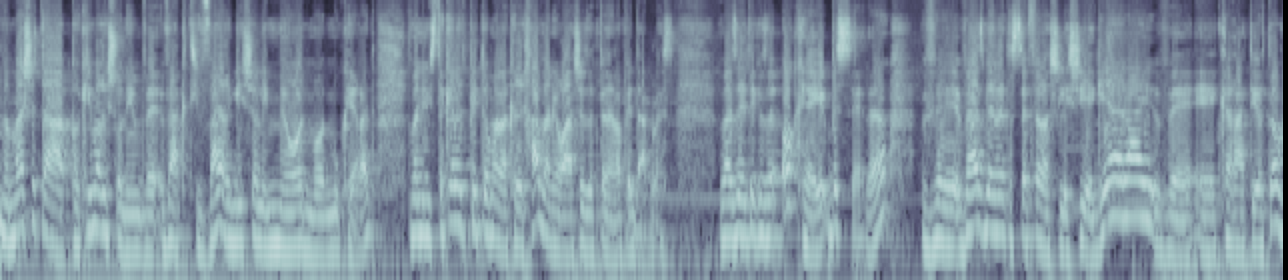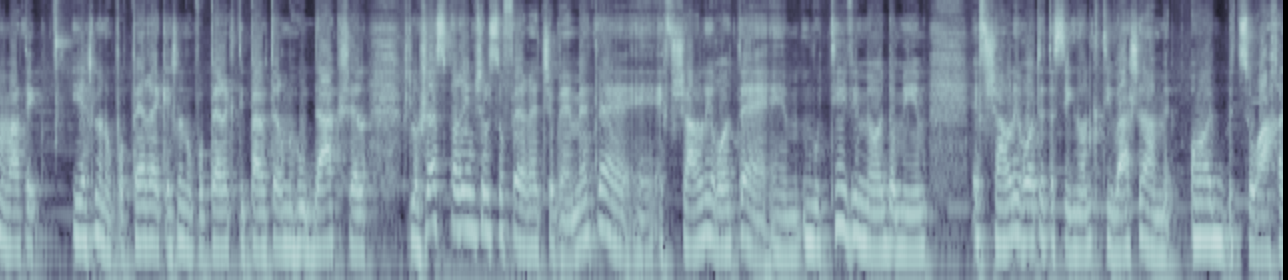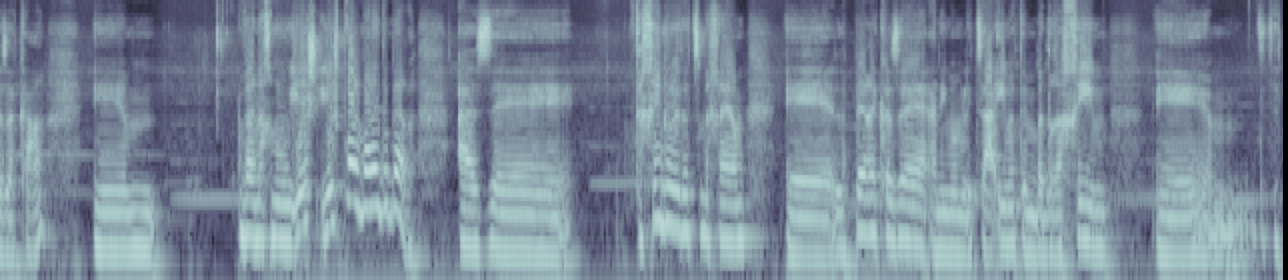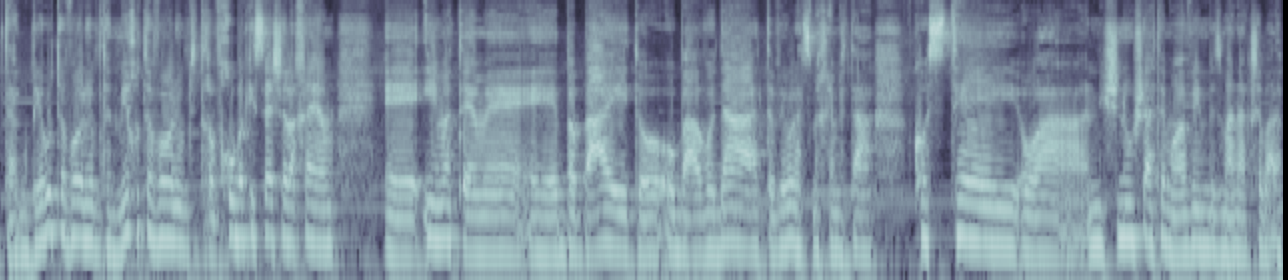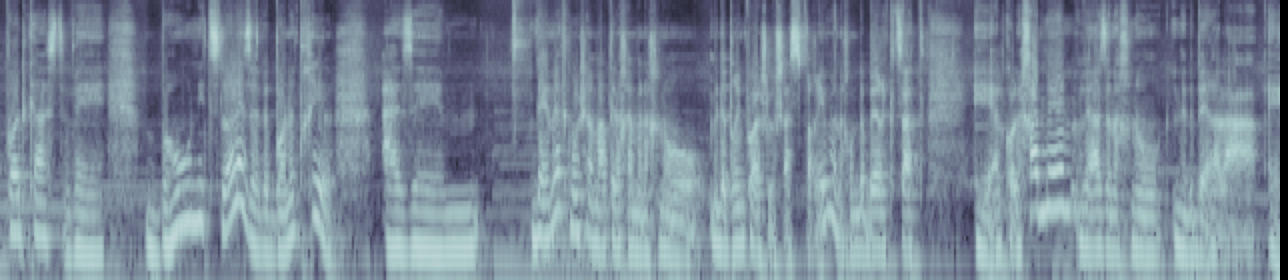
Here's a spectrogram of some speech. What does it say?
ממש את הפרקים הראשונים, והכתיבה הרגישה לי מאוד מאוד מוכרת, ואני מסתכלת פתאום על הכריכה ואני רואה שזה פנלופי דאגלס. ואז הייתי כזה, אוקיי, בסדר, ו- ואז באמת הספר השלישי הגיע אליי, וקראתי אותו, ואמרתי, יש לנו פה פרק, יש לנו פה פרק טיפה יותר מהודק של שלושה ספרים של סופרת, שבאמת אה, אה, אפשר לראות אה, מוטיבים מאוד דומים, אפשר לראות את הסגנון כתיבה שלה מאוד בצורה חזקה. ואנחנו, יש, יש פה על מה לדבר. אז אה, תכינו את עצמכם אה, לפרק הזה, אני ממליצה, אם אתם בדרכים, אה, תגבירו את הווליום, תנמיכו את הווליום, תתרווחו בכיסא שלכם. אה, אם אתם אה, אה, בבית או, או בעבודה, תביאו לעצמכם את הכוס תה או הנשנוש שאתם אוהבים בזמן ההקשבה לפודקאסט, ובואו נצלול לזה ובואו נתחיל. אז... אה, באמת, כמו שאמרתי לכם, אנחנו מדברים פה על שלושה ספרים, אנחנו נדבר קצת אה, על כל אחד מהם, ואז אנחנו נדבר על, ה, אה,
